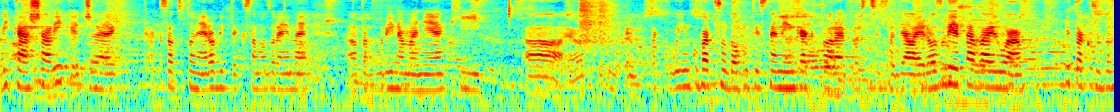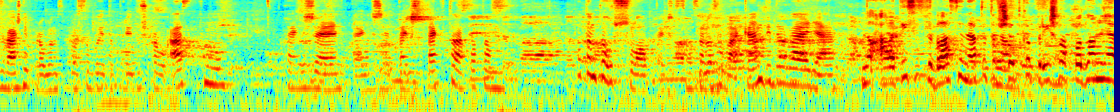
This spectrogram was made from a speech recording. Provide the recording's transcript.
vykášali, keďže ak sa toto nerobí, tak samozrejme uh, tá burina má nejaký takú inkubačnú dobu tie semienka, ktoré proste sa ďalej rozlietávajú a je to akože dosť vážny problém, spôsobuje to príduškovú astmu, takže, takže, takže takto a potom, potom to už šlo, takže som sa rozhodla kandidovať a... No ale ty si sa vlastne na toto všetko prišla podľa mňa,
